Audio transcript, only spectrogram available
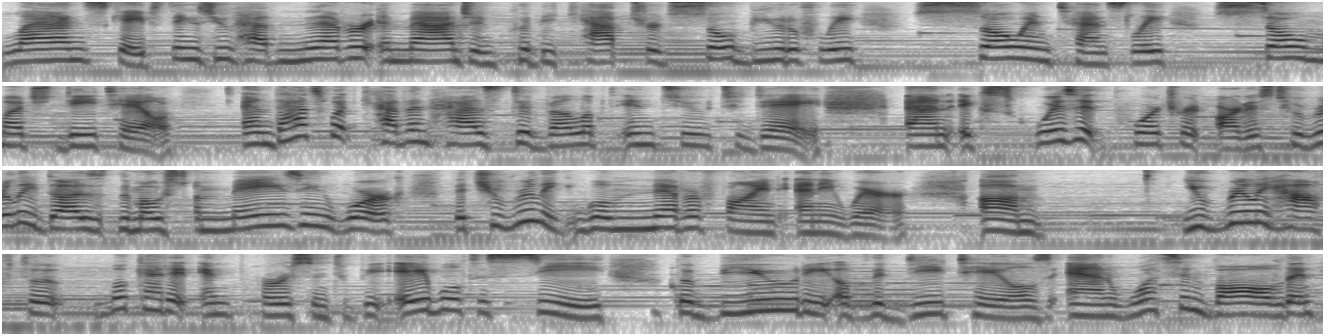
landscapes, things you have never imagined could be captured so beautifully, so intensely, so much detail. And that's what Kevin has developed into today an exquisite portrait artist who really does the most amazing work that you really will never find anywhere. Um, you really have to look at it in person to be able to see the beauty of the details and what's involved. And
